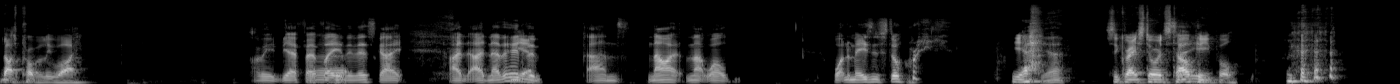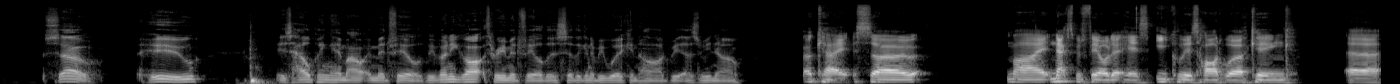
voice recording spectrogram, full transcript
that's probably why. I mean, yeah, fair play Uh, to this guy. I'd, I'd never heard Yeah. of him. And now, I, now, well, what an amazing story. Yeah, Yeah. it's a great story to tell Same. people. So, who is helping him out in midfield? We've only got three midfielders, so they're going to be working hard, as we know. Okay, so my next midfielder is equally as hardworking, uh,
